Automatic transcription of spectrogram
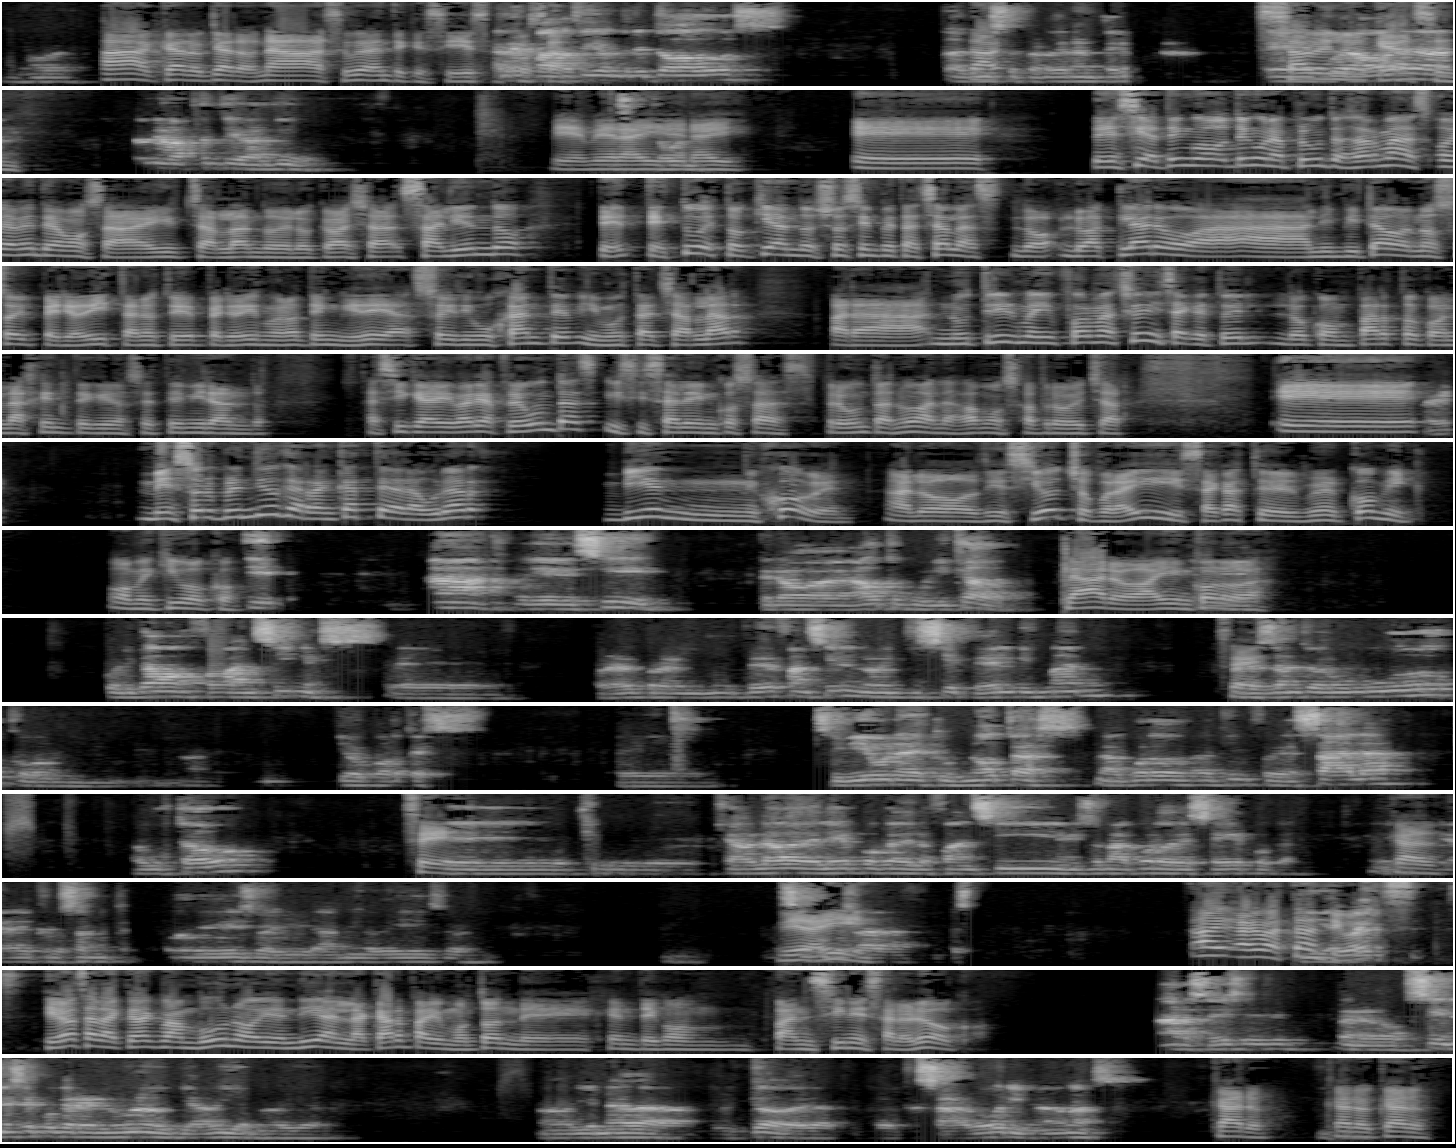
Ah, claro, claro, nada, seguramente que sí. Está repartido entre todos, tal vez se perderán eh, Saben lo que hacen. Es bastante divertido. Bien, bien ahí, bien ahí. Eh, te decía, tengo, tengo unas preguntas armadas. Obviamente vamos a ir charlando de lo que vaya saliendo. Te, estuve estoqueando, yo siempre estas charlas lo, lo aclaro al invitado, no soy periodista, no estudié periodismo, no tengo idea, soy dibujante y me gusta charlar para nutrirme de información y ya que estoy lo comparto con la gente que nos esté mirando. Así que hay varias preguntas y si salen cosas, preguntas nuevas las vamos a aprovechar. Eh, me sorprendió que arrancaste a laburar bien joven, a los 18 por ahí sacaste el primer cómic, o me equivoco. Ah, eh, sí, pero eh, autopublicado. Claro, ahí en Córdoba. publicamos fanzines por el, por el primer fanzine en el 97, Elvis Mann, sí. el Santo de un Mudo con Diego Cortés. Eh, si vi una de tus notas, me acuerdo a quién fue, a Sala, a Gustavo, sí. eh, que, que, hablaba de la época de los fanzines, yo me acuerdo de esa época. Eh, claro. Eh, de cruzarme de ellos y amigo de ellos. Bien ahí. Hay, hay bastante. Igual, si vas a la Crack Bamboo hoy en día en la carpa hay un montón de gente con fanzines a lo loco. Ah, sí, sí, sí. Pero sí, en esa época era el único que había, no había, no había nada publicado, era cazador y nada más. Claro, claro, claro.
